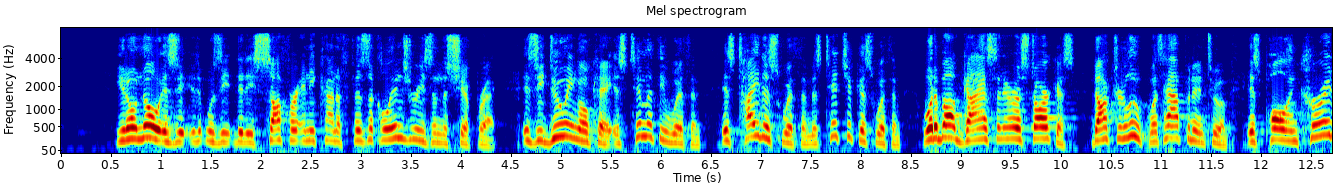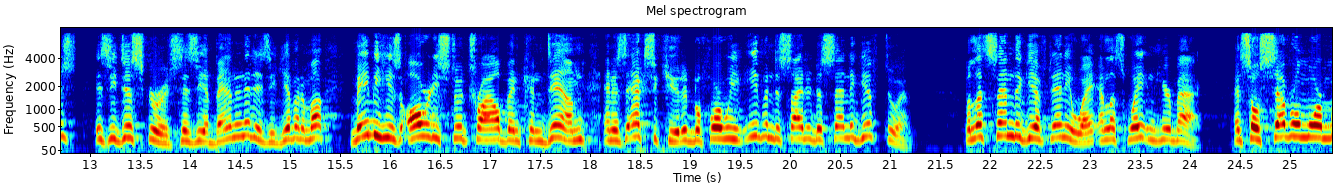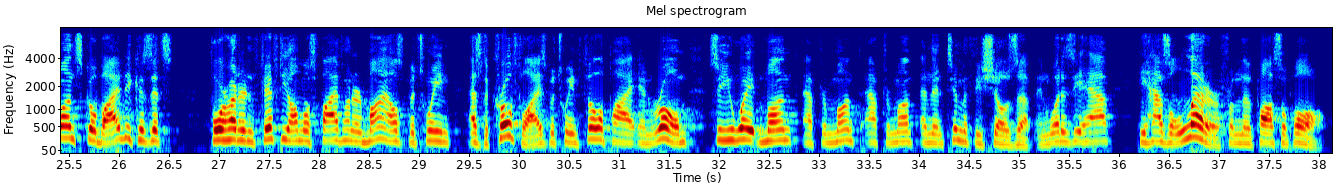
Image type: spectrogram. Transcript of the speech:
You don't know, is he, was he, did he suffer any kind of physical injuries in the shipwreck? Is he doing okay? Is Timothy with him? Is Titus with him? Is Tychicus with him? What about Gaius and Aristarchus? Dr. Luke, what's happening to him? Is Paul encouraged? Is he discouraged? Has he abandoned it? Has he given him up? Maybe he's already stood trial, been condemned, and is executed before we've even decided to send a gift to him. But let's send the gift anyway, and let's wait and hear back. And so several more months go by because it's 450, almost 500 miles between, as the crow flies, between Philippi and Rome. So you wait month after month after month, and then Timothy shows up. And what does he have? He has a letter from the Apostle Paul.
